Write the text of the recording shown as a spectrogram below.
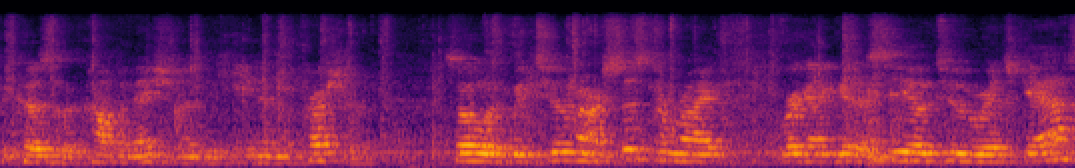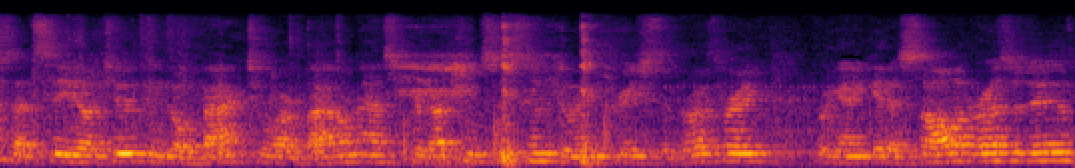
because of the combination of the heat and the pressure. So if we tune our system right, we're going to get a CO2-rich gas. That CO2 can go back to our biomass production system to increase the growth rate. We're going to get a solid residue.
